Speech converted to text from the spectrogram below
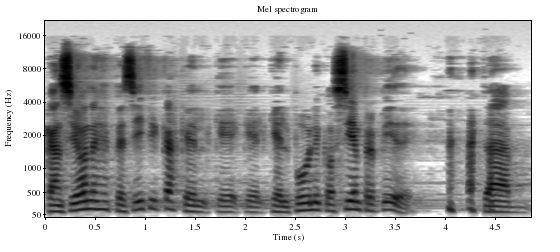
canciones específicas que el, que, que, que el público siempre pide. O sea,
